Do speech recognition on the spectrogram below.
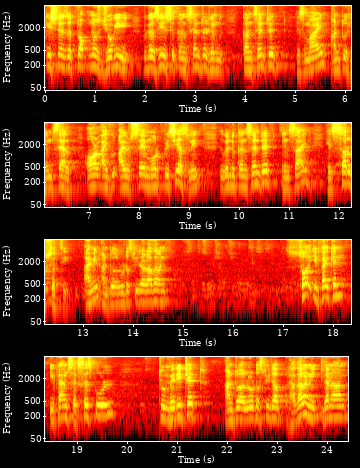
Krishna is the topmost yogi because he is to concentrate him, concentrate his mind unto himself, or I, I would say more preciously, he is going to concentrate inside his Sarup Shakti, I mean unto the lotus feet of Radharani. So if I can, if I am successful to meditate unto a lotus feet of Radharani, then I am,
